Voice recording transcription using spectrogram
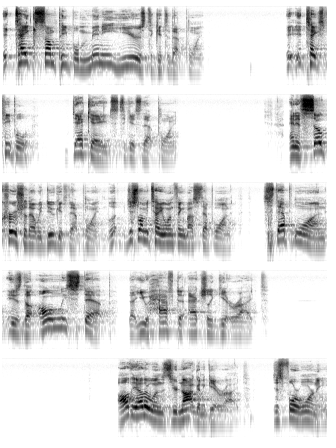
It takes some people many years to get to that point. It, it takes people decades to get to that point. And it's so crucial that we do get to that point. Just let me tell you one thing about step one. Step one is the only step that you have to actually get right. All the other ones you're not going to get right. Just forewarning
